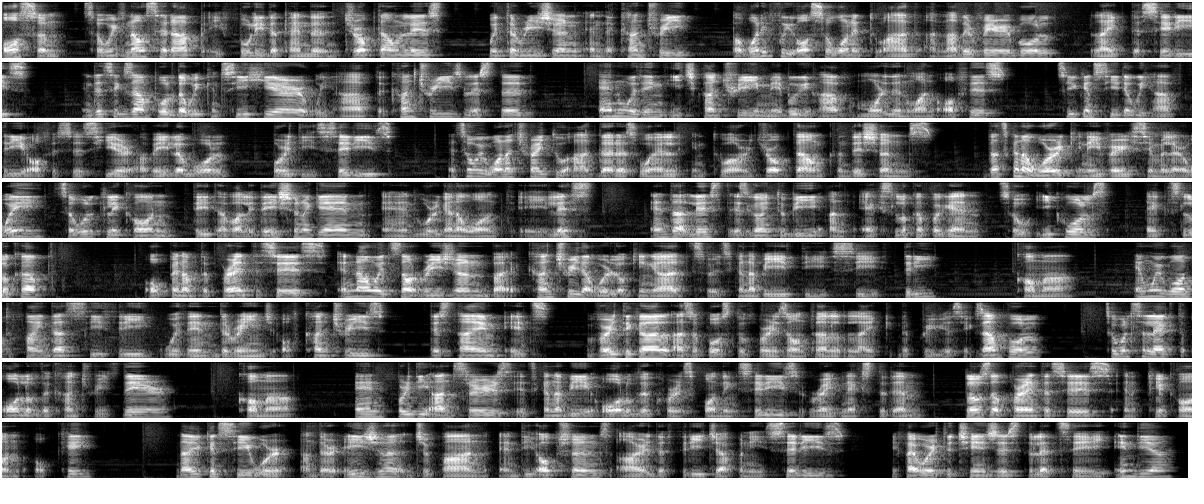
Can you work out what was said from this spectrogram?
Awesome, so we've now set up a fully dependent drop-down list with the region and the country, but what if we also wanted to add another variable like the cities. In this example that we can see here, we have the countries listed and within each country, maybe we have more than one office. So you can see that we have three offices here available for these cities. And so we want to try to add that as well into our drop-down conditions. That's going to work in a very similar way. So we'll click on data validation again, and we're going to want a list. And that list is going to be an X lookup again. So equals XLOOKUP open up the parenthesis and now it's not region but country that we're looking at. So it's gonna be the C3 comma and we want to find that C3 within the range of countries. This time it's vertical as opposed to horizontal like the previous example. So we'll select all of the countries there comma and for the answers it's gonna be all of the corresponding cities right next to them. Close the parenthesis and click on OK now you can see we're under Asia, Japan, and the options are the three Japanese cities. If I were to change this to, let's say, India,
